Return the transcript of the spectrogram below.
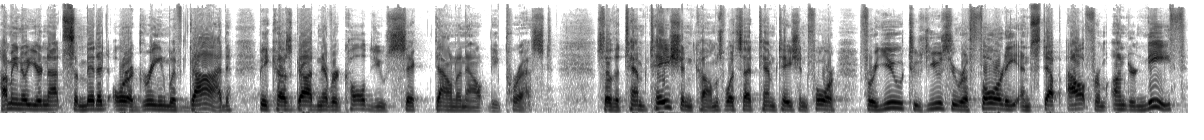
How many know you're not submitted or agreeing with God because God never called you sick, down and out, depressed? So the temptation comes. What's that temptation for? For you to use your authority and step out from underneath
